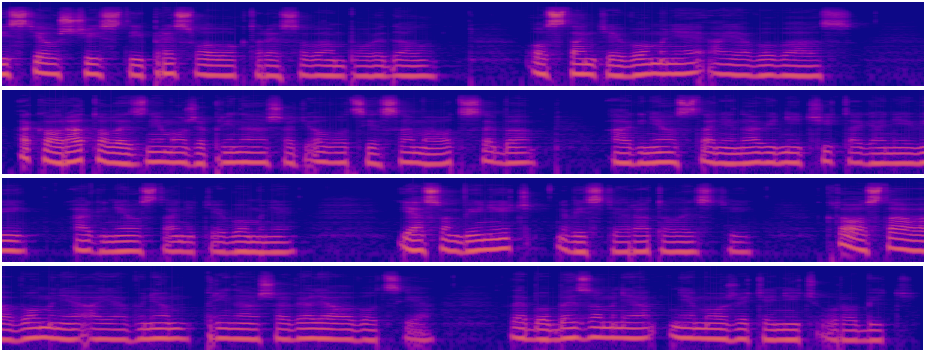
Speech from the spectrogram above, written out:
Vy ste už čistí pre slovo, ktoré som vám povedal. Ostaňte vo mne a ja vo vás. Ako ratolesť nemôže prinášať ovocie sama od seba, ak neostane na viniči, tak ani vy, ak neostanete vo mne. Ja som vinič, vy ste ratolesti. Kto ostáva vo mne a ja v ňom, prináša veľa ovocia, lebo bezo mňa nemôžete nič urobiť.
